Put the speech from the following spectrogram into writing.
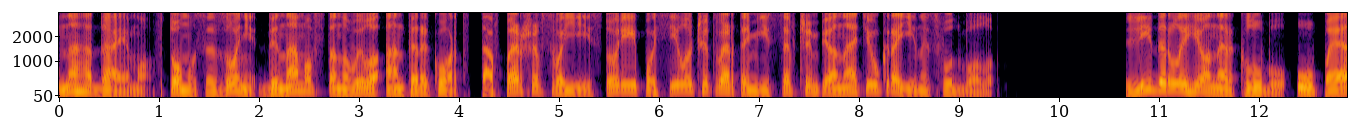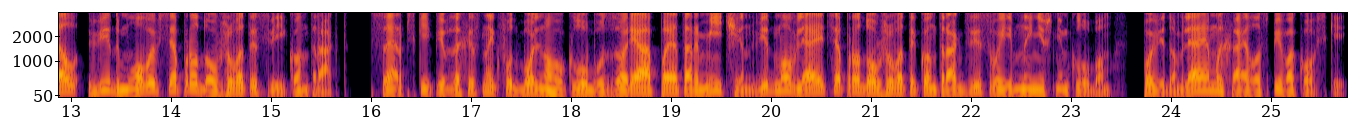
Нагадаємо, в тому сезоні Динамо встановило антирекорд та вперше в своїй історії посіло четверте місце в чемпіонаті України з футболу. Лідер-легіонер клубу УПЛ відмовився продовжувати свій контракт. Сербський півзахисник футбольного клубу Зоря Петар Мічин відмовляється продовжувати контракт зі своїм нинішнім клубом. Повідомляє Михайло Співаковський.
